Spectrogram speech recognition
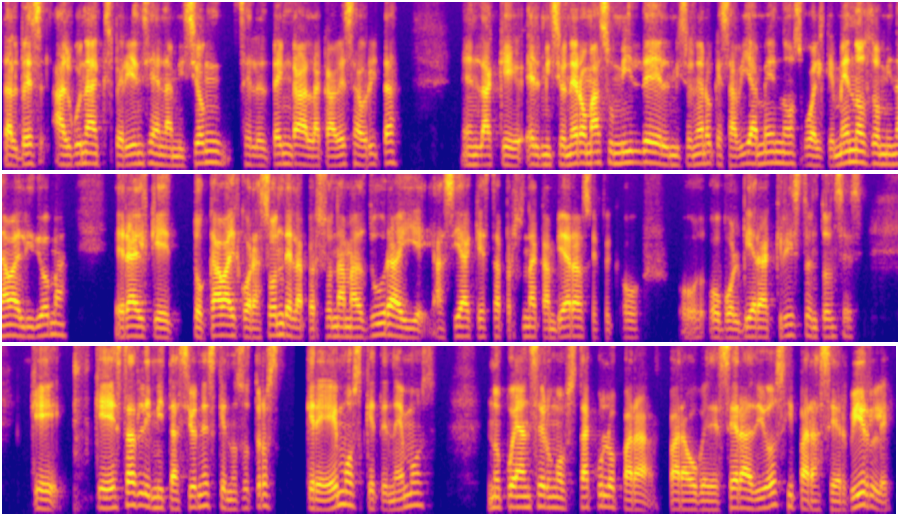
Tal vez alguna experiencia en la misión se les venga a la cabeza ahorita en la que el misionero más humilde, el misionero que sabía menos o el que menos dominaba el idioma, era el que tocaba el corazón de la persona más dura y hacía que esta persona cambiara o, o, volviera a Cristo. Entonces, que, que estas limitaciones que nosotros creemos que tenemos no puedan ser un obstáculo para, para obedecer a Dios y para servirle,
